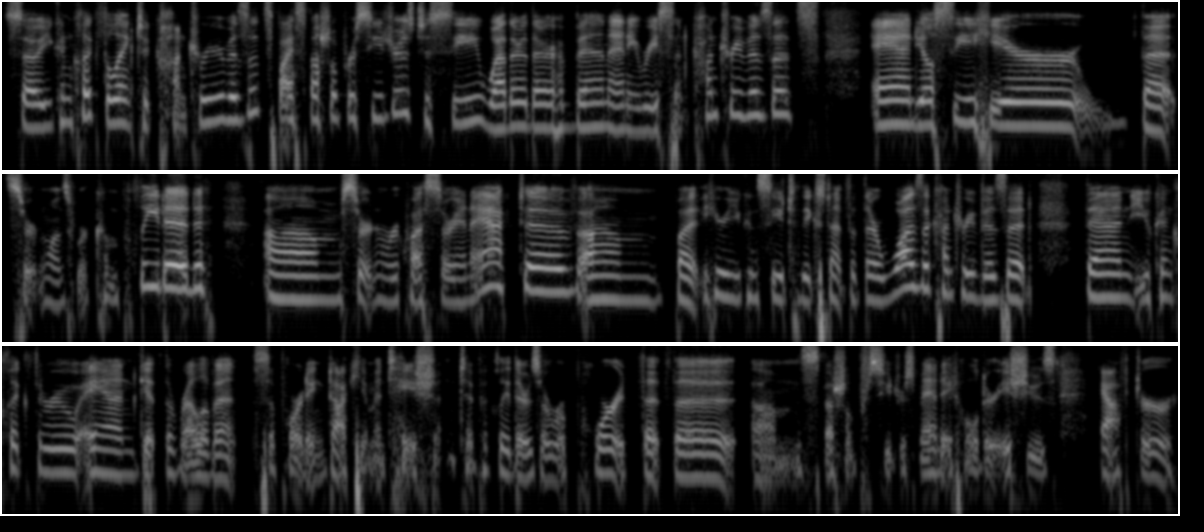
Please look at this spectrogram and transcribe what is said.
So you can click the link to country visits by special procedures to see whether there have been any recent country visits. And you'll see here that certain ones were completed, um, certain requests are inactive, um, but here you can see to the extent that there was a country visit, then you can click through and get the relevant supporting documentation. Typically there's a report that the um, special procedures mandate holder issues after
